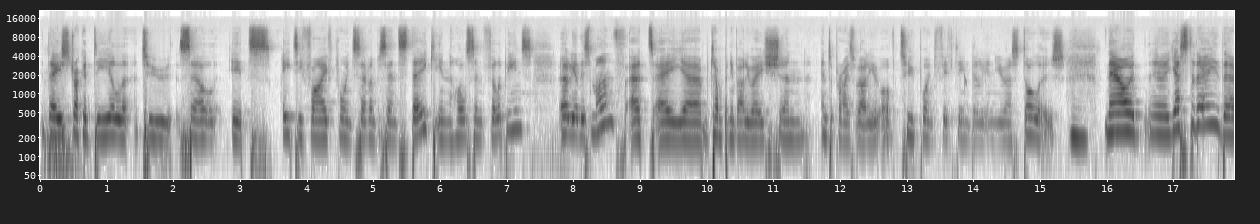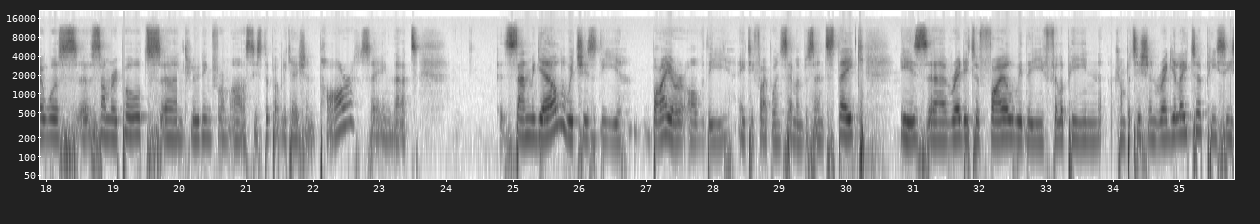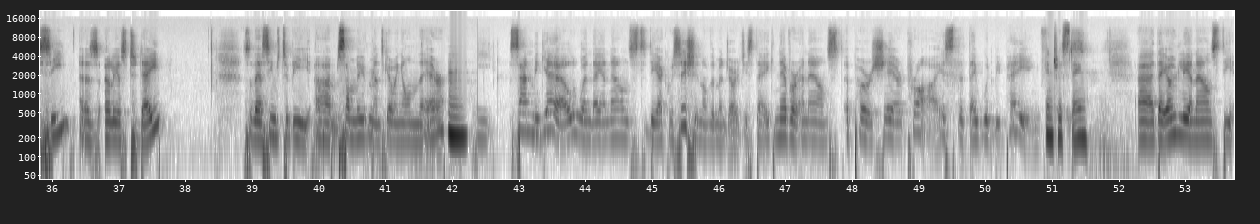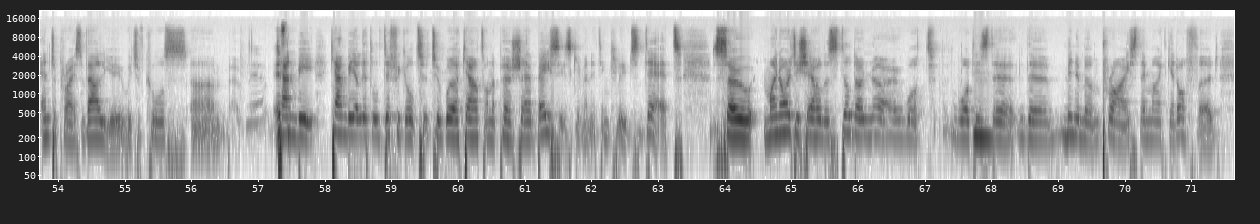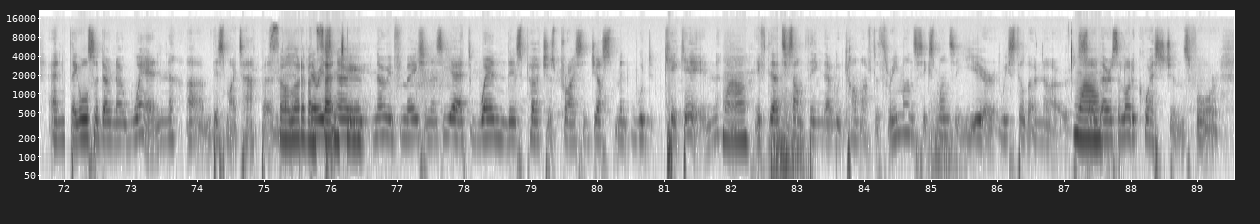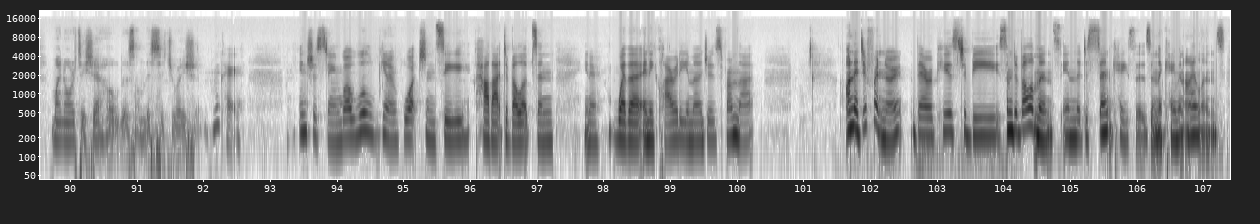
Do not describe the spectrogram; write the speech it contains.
They struck a deal to sell its 85.7% stake in Holcim Philippines earlier this month at a um, company valuation enterprise value of 2.15 billion US dollars. Now, uh, yesterday there was uh, some reports, uh, including from our sister publication PaRR, saying that San Miguel, which is the buyer of the 85.7% stake, is uh, ready to file with the Philippine competition regulator, PCC, as early as today. So there seems to be um, some movement going on there. Mm. The San Miguel, when they announced the acquisition of the majority stake, never announced a per share price that they would be paying. For Interesting. Uh, they only announced the enterprise value, which of course um, can be can be a little difficult to, to work out on a per share basis, given it includes debt. So minority shareholders still don't know what what is Mm. the the minimum price they might get offered, and they also don't know when um, this might happen. So a lot of There is uncertainty. no, no information as yet when this purchase price adjustment would kick in. Wow. If that's something that would come after three months, six months, a year, we still don't know. Wow. So there is a lot of questions for minority shareholders on this situation. Okay. Interesting. Well, we'll, you know, watch and see how that develops and, you know, whether any clarity emerges from that. On a different note, there appears to be some developments in the dissent cases in the Cayman Islands.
